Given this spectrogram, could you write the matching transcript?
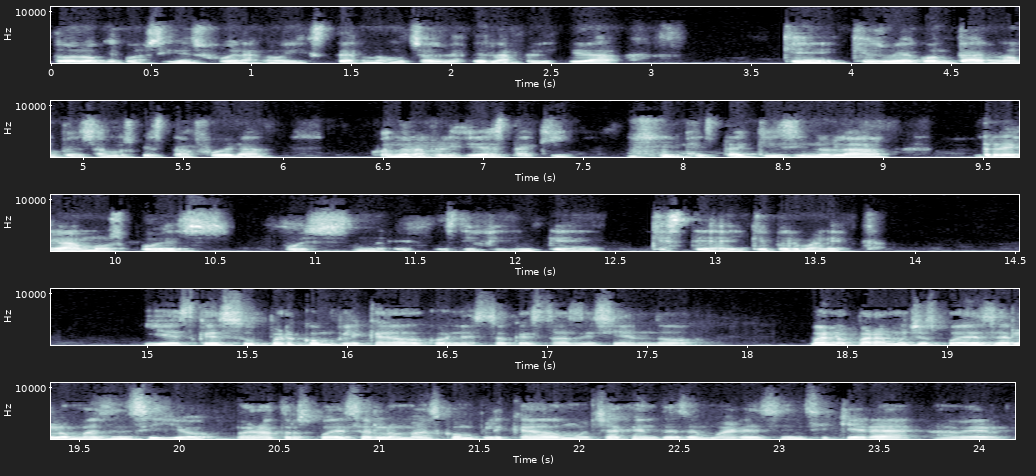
todo lo que consigues fuera ¿no? y externo. Muchas veces la felicidad ¿qué, os voy a contar? ¿no? Pensamos que está afuera cuando la felicidad está aquí. está aquí, si no la regamos, pues, pues es, difícil que, que esté ahí, que permanezca. Y es que es súper complicado con esto que estás diciendo. Bueno, para muchos puede ser lo más sencillo, para otros puede ser lo más complicado. Mucha gente se muere sin siquiera haber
